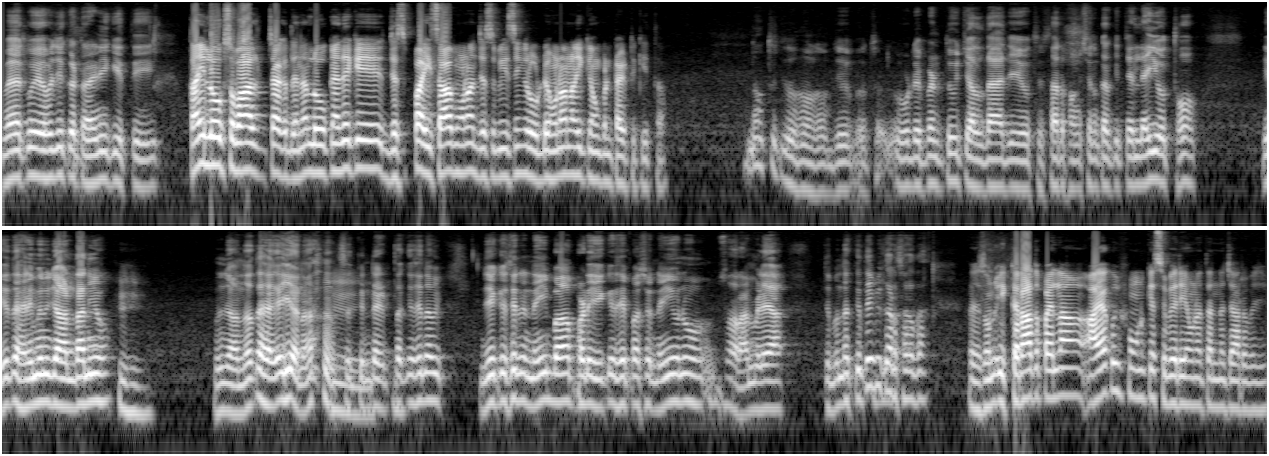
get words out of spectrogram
ਮੈਂ ਕੋਈ ਇਹੋ ਜਿਹੀ ਘਟਨਾ ਨਹੀਂ ਕੀਤੀ। ਤਾਂ ਹੀ ਲੋਕ ਸਵਾਲ ਚੱਕਦੇ ਨੇ। ਲੋਕ ਕਹਿੰਦੇ ਕਿ ਜਸ ਭਾਈ ਸਾਹਿਬ ਹੋਣਾ ਜਸਵੀਰ ਸਿੰਘ ਰੋਡੇ ਹੋਣਾ ਨਾਲ ਹੀ ਕਿਉਂ ਕੰਟੈਕਟ ਕੀਤਾ? ਨਾ ਉੱਥੇ ਜਦੋਂ ਹੁਣ? ਜੇ ਉੱਥੇ ਰੋਡੇ ਪਿੰਡ ਤੋਂ ਹੀ ਚੱਲਦਾ ਜੇ ਉੱਥੇ ਸਾਰਾ ਫੰਕਸ਼ਨ ਕਰਕੇ ਚੱਲਿਆ ਹੀ ਉੱਥੋਂ। ਇਹ ਤਾਂ ਹੈ ਨਹੀਂ ਮੈਨੂੰ ਜਾਣਦਾ ਨਹੀਂ ਉਹ। ਹੂੰ। ਜਾਣਦਾ ਤਾਂ ਹੈਗਾ ਹੀ ਆ ਨਾ। ਕੰਟੈਕਟ ਤਾਂ ਕਿਸੇ ਨਾਲ ਵੀ ਜੇ ਕਿਸੇ ਨੇ ਨਹੀਂ ਬਾਹ ਫੜੀ ਕਿਸੇ ਪਾਸੇ ਨਹੀਂ ਉਹਨੂੰ ਸਹਾਰਾ ਮਿਲਿਆ ਤੇ ਬੰਦਾ ਕਿਤੇ ਵੀ ਕਰ ਸਕਦਾ। ਅੱਛਾ ਤੁਹਾਨੂੰ ਇੱਕ ਰਾਤ ਪਹਿਲਾਂ ਆਇਆ ਕੋਈ ਫੋਨ ਕਿ ਸਵੇਰੇ ਆਉਣਾ 3-4 ਵਜੇ?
